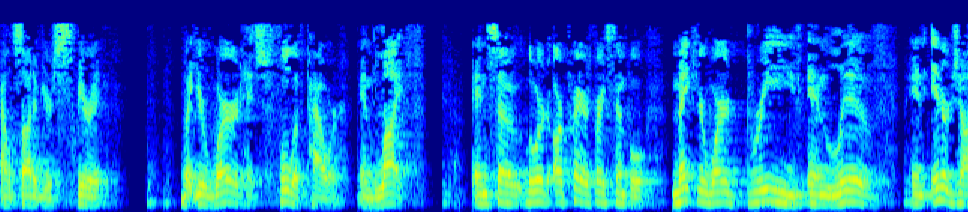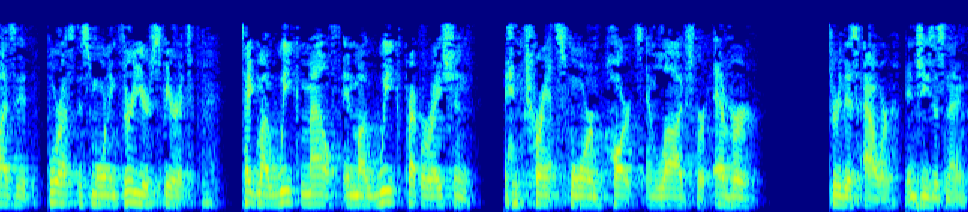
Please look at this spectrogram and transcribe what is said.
outside of your spirit, but your word is full of power and life. And so, Lord, our prayer is very simple. Make your word breathe and live and energize it for us this morning through your spirit. Take my weak mouth and my weak preparation and transform hearts and lives forever through this hour. In Jesus' name.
